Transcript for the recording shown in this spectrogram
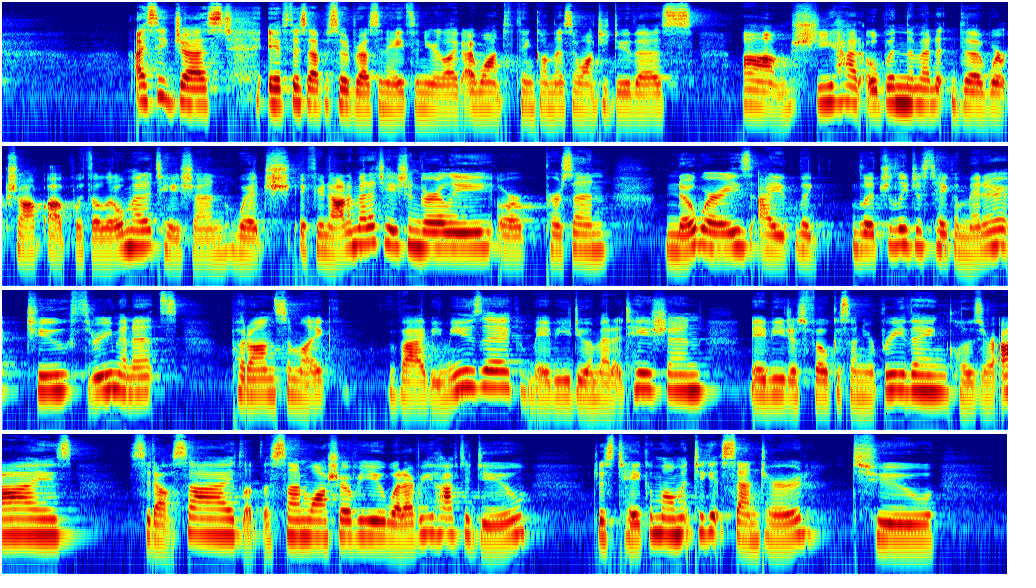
I suggest if this episode resonates and you're like, I want to think on this, I want to do this. Um, she had opened the med- the workshop up with a little meditation. Which, if you're not a meditation girly or person, no worries. I like literally just take a minute, two, three minutes, put on some like vibey music. Maybe you do a meditation. Maybe you just focus on your breathing, close your eyes, sit outside, let the sun wash over you. Whatever you have to do, just take a moment to get centered to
